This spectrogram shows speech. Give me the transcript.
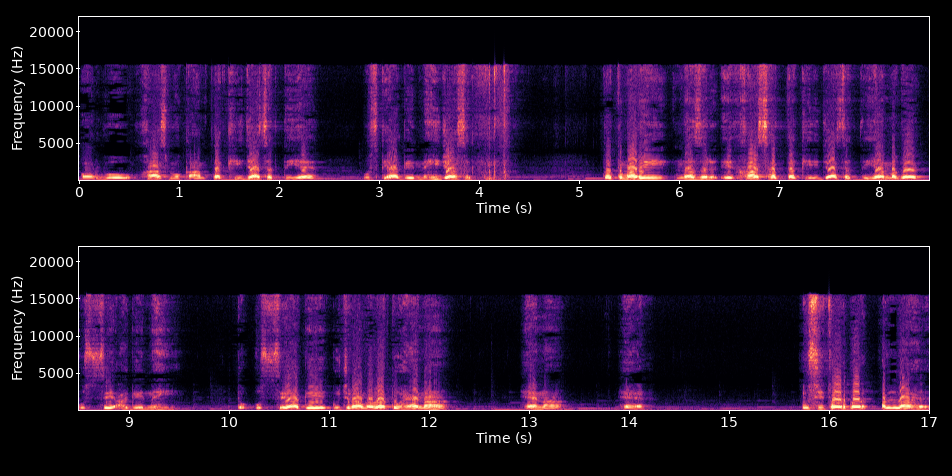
اور وہ خاص مقام تک ہی جا سکتی ہے، اس کے آگے نہیں جا سکتی۔ تو تمہاری نظر ایک خاص حد تک ہی جا سکتی ہے، مگر اس سے آگے نہیں۔ تو اس سے آگے گجرا والا تو ہے نا؟ ہے نا؟ ہے۔ اسی طور پر اللہ ہے۔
